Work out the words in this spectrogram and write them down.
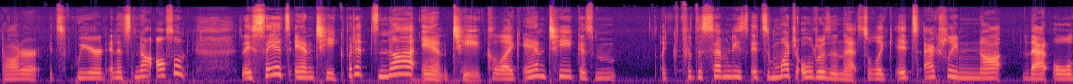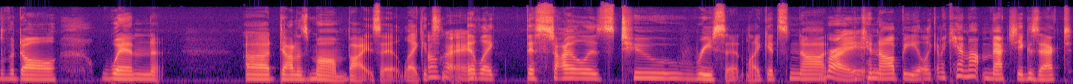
daughter. It's weird, and it's not. Also, they say it's antique, but it's not antique. Like antique is m- like for the seventies. It's much older than that. So like, it's actually not that old of a doll when uh, Donna's mom buys it. Like it's Okay. it, like the style is too recent. Like it's not. right. It Right. cannot be like, and I cannot match the exact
